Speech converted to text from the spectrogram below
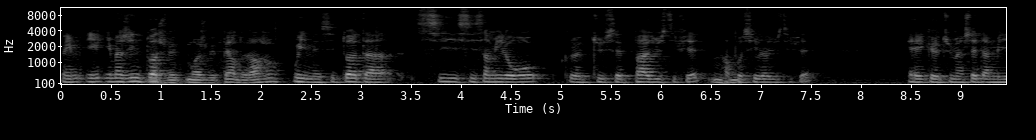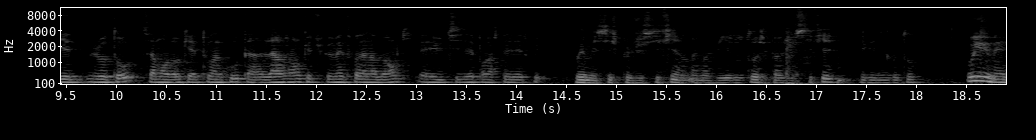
Mais im- i- imagine, toi, Moi, je vais, moi, je vais perdre de l'argent. oui, mais si toi, tu as 600 000 euros que tu sais pas justifier, Mhm. impossible à justifier, et que tu m'achètes un billet de loto, ça montre, ok, tout d'un coup, tu as l'argent que tu peux mettre dans la banque et utiliser pour acheter des trucs. Oui, mais si je peux le justifier, hein, même un billet de loto, j'ai pas justifié. J'ai gagné au loto. Oui, mais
